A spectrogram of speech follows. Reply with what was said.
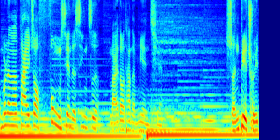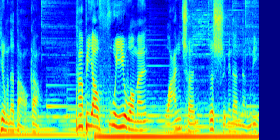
我们仍然带着奉献的心智来到他的面前。神必垂听我们的祷告，他必要赋予我们完成这个使命的能力。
